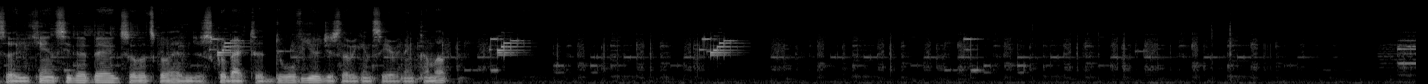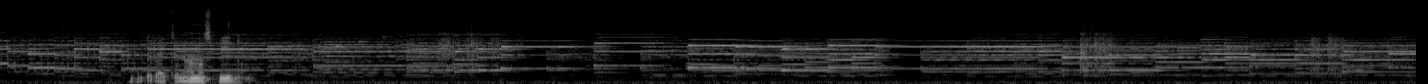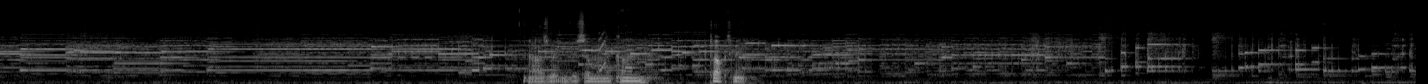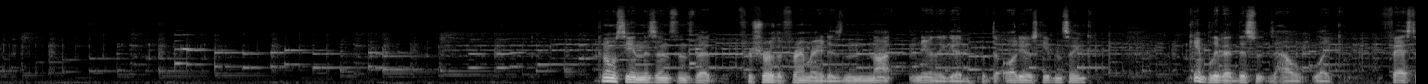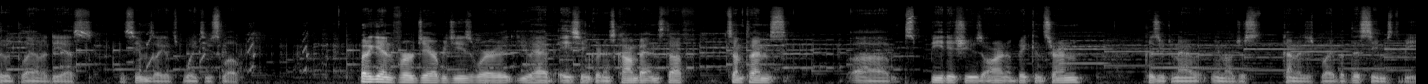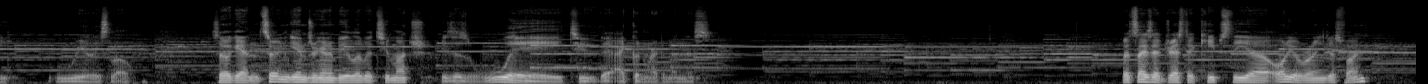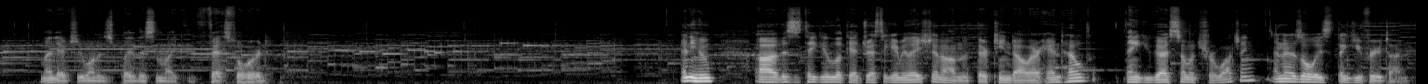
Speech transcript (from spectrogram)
So you can't see that bag, so let's go ahead and just go back to dual view just so we can see everything come up. Go back to normal speed. was waiting for someone to come talk to me. You can almost see in this instance that for sure the frame rate is not nearly good, but the audio is keeping sync. Can't believe that this is how like fast it would play on a DS. It seems like it's way too slow. But again, for JRPGs where you have asynchronous combat and stuff, sometimes uh, speed issues aren't a big concern because you can have you know just kind of just play. But this seems to be really slow. So again, certain games are going to be a little bit too much because this is way too. I couldn't recommend this. But besides that, Drastic keeps the uh, audio running just fine. Might actually want to just play this and like fast forward. Anywho, uh, this is taking a look at Drastic emulation on the $13 handheld. Thank you guys so much for watching, and as always, thank you for your time.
